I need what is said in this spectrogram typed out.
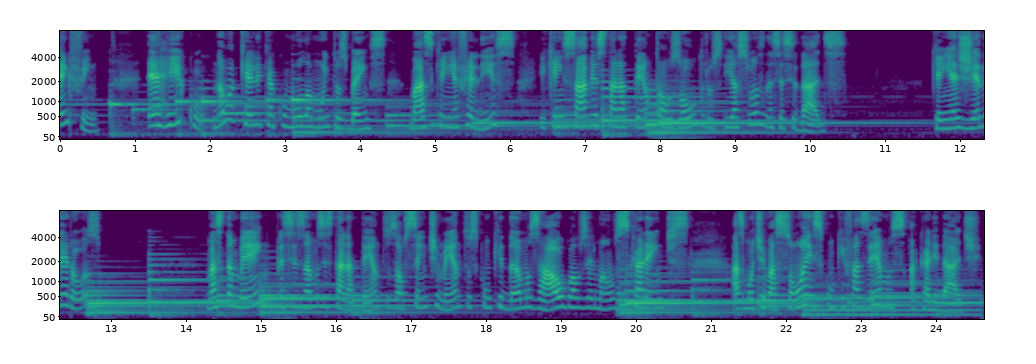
Enfim, é rico não aquele que acumula muitos bens, mas quem é feliz e quem sabe estar atento aos outros e às suas necessidades. Quem é generoso. Mas também precisamos estar atentos aos sentimentos com que damos algo aos irmãos carentes, às motivações com que fazemos a caridade.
